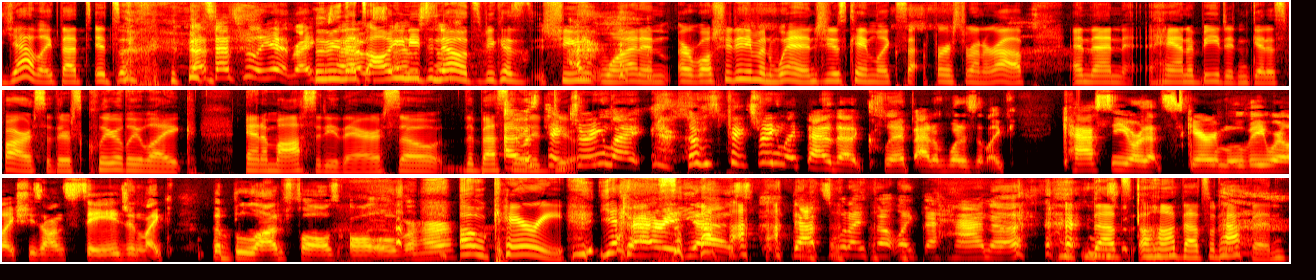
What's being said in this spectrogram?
yeah, like that's it's. That, that's really it, right? I mean, that's was- all you I need to so- know. It's because she won, and or well, she didn't even win. She just came like first runner up, and then Hannah B didn't get as far. So there's clearly like animosity there. So the best way I was to do picturing like I was picturing like that that clip out of what is it like Cassie or that scary movie where like she's on stage and like the blood falls all over her. oh Carrie, yeah, Carrie, yes, that's what I felt like the Hannah. that's uh huh. That's what happened.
